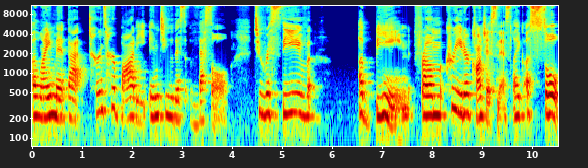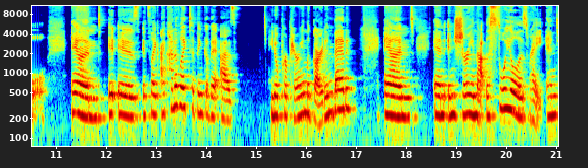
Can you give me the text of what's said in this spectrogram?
alignment that turns her body into this vessel to receive a being from creator consciousness, like a soul. And it is, it's like, I kind of like to think of it as you know preparing the garden bed and and ensuring that the soil is right. And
